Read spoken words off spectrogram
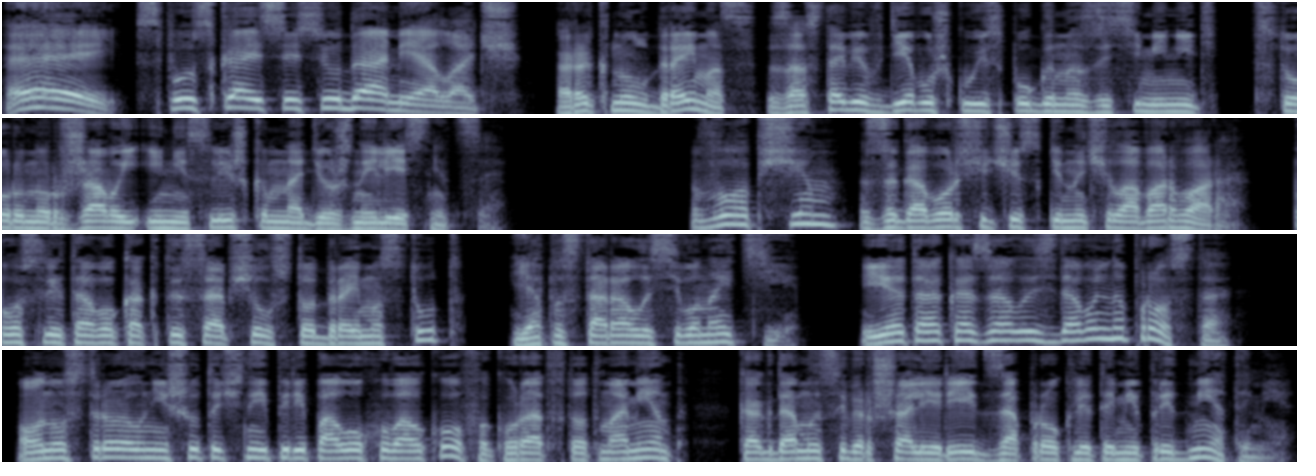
«Эй, спускайся сюда, мелочь!» — рыкнул Дреймос, заставив девушку испуганно засеменить в сторону ржавой и не слишком надежной лестницы. «В общем», — заговорщически начала Варвара, «после того, как ты сообщил, что Дреймос тут, я постаралась его найти. И это оказалось довольно просто. Он устроил нешуточный переполох у волков аккурат в тот момент, когда мы совершали рейд за проклятыми предметами.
